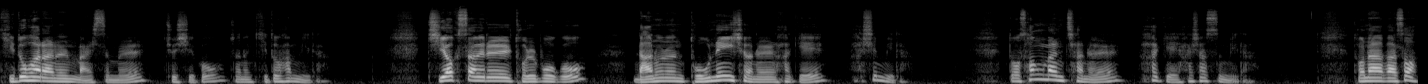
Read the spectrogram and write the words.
기도하라는 말씀을 주시고 저는 기도합니다. 지역사회를 돌보고 나누는 도네이션을 하게 하십니다. 또 성만찬을 하게 하셨습니다. 더 나아가서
